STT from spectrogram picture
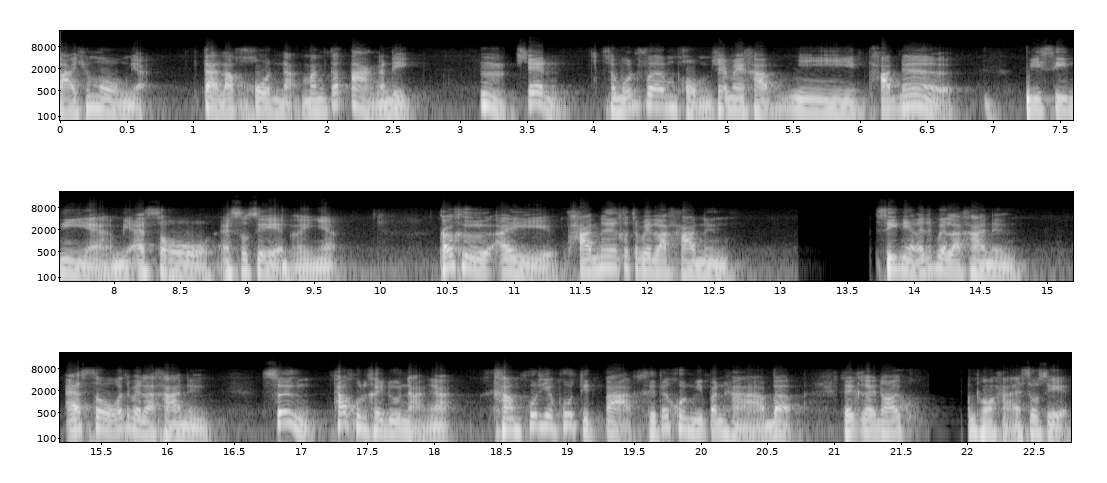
รายชั่วโมงเนี่ย แต่ละคนอะ มันก็ต่างกันอีกอืมเช่น สมมติ firm ผมใช่ไหมครับ มี partner มี senior มี asso associate อะไรเงี้ย ก็คือไอ้ partner ก็จะเป็นราคาหนึ่ง senior ก็จะเป็นราคาหนึ่ง asso ก็จะเป็นราคาหนึ่ง ซึ่งถ้าคุณเคยดูหนังอะคำพูดที่จะพูดติดปาก คือถ้าคุณมีปัญหาแบบเล็กๆน้อยๆคุณโทรหาแอสโซเ t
